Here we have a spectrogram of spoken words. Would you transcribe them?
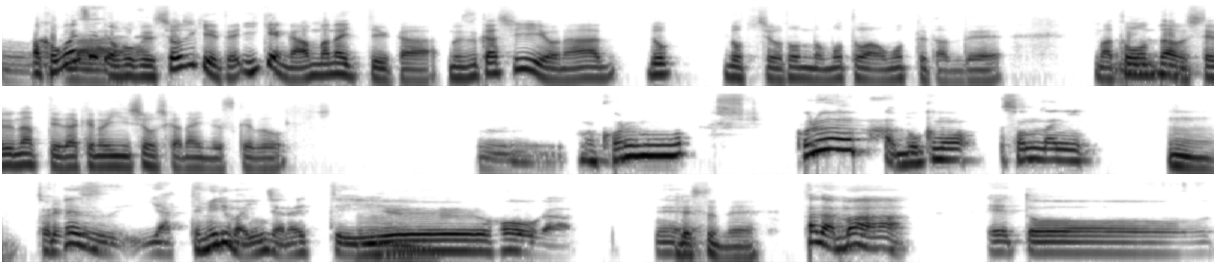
うん。まあ、ここについてはまあ、僕、正直言って意見があんまないっていうか、難しいよな、ど、どっちを取んのもとは思ってたんで、まあ、トーンダウンしてるなっていうだけの印象しかないんですけど。うん。まあ、これも、これはまあ僕もそんなに、うん。とりあえずやってみればいいんじゃないっていう方がね、ですね。ただまあ、えっと、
